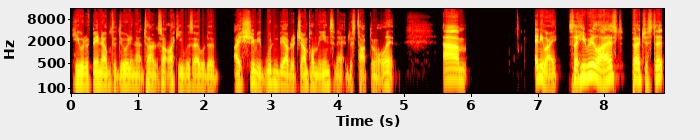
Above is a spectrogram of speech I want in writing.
he would have been able to do it in that time. It's not like he was able to, I assume he wouldn't be able to jump on the internet and just type them all in. Um, anyway, so he realized, purchased it,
